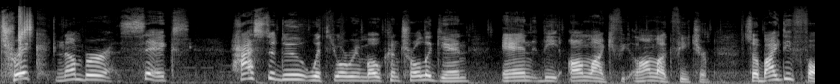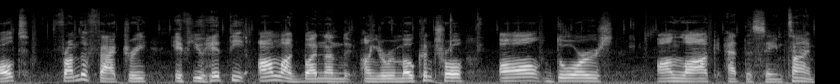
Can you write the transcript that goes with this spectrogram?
Trick number six has to do with your remote control again and the unlock, unlock feature. So by default, from the factory, if you hit the unlock button on, the, on your remote control, all doors unlock at the same time.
